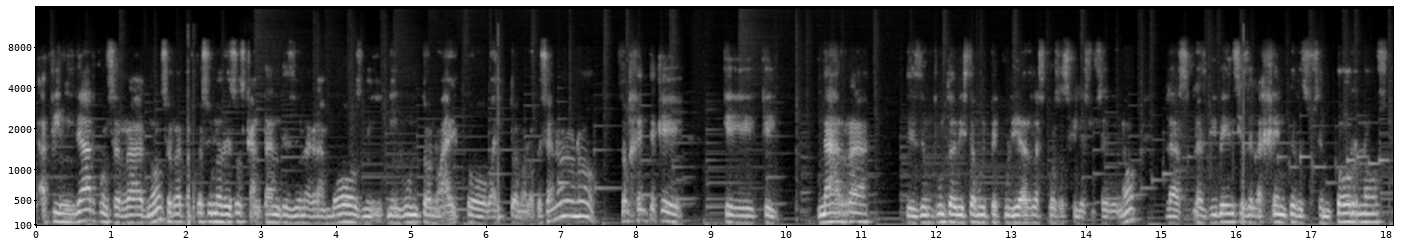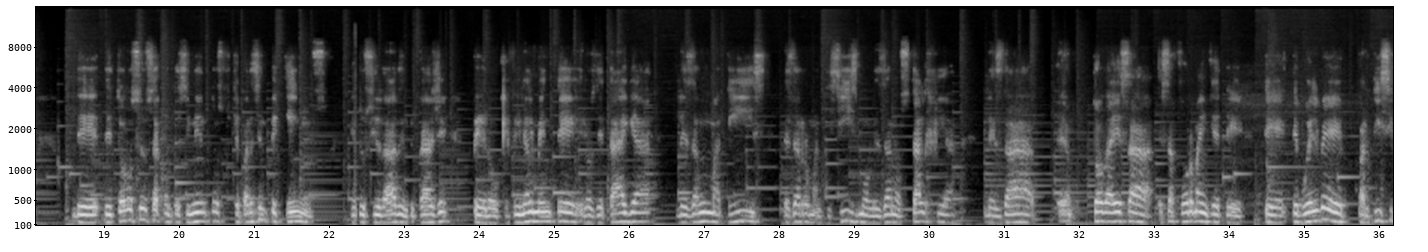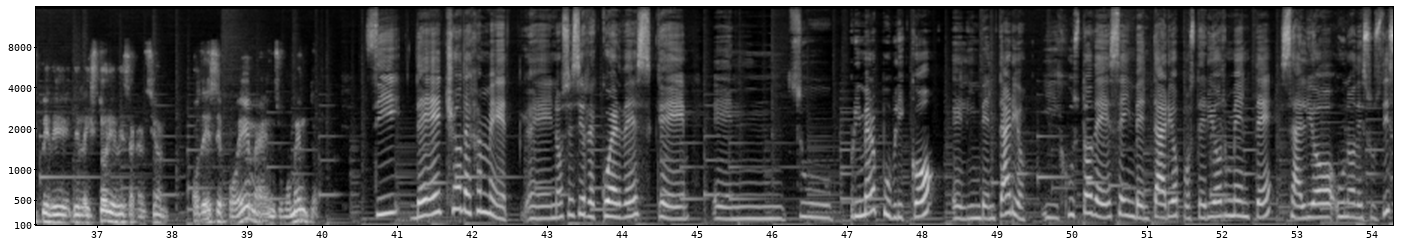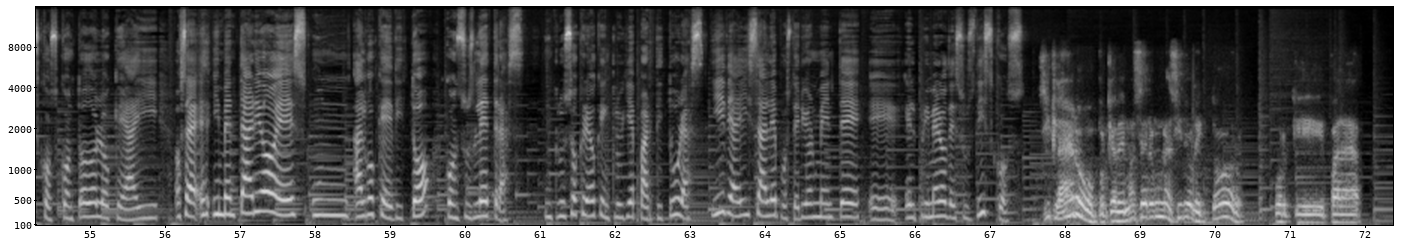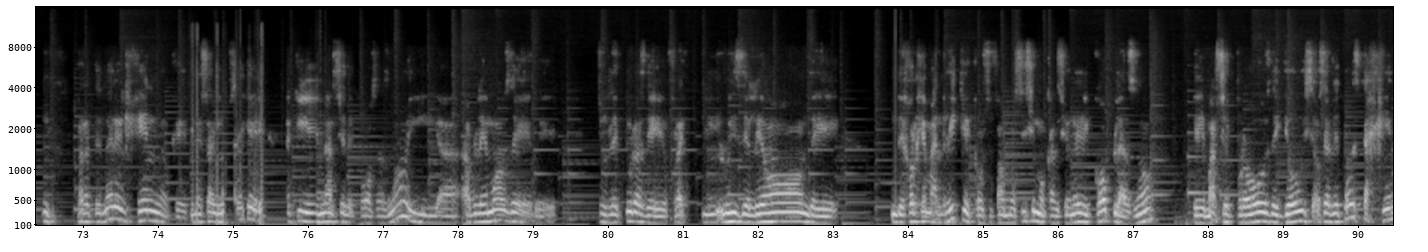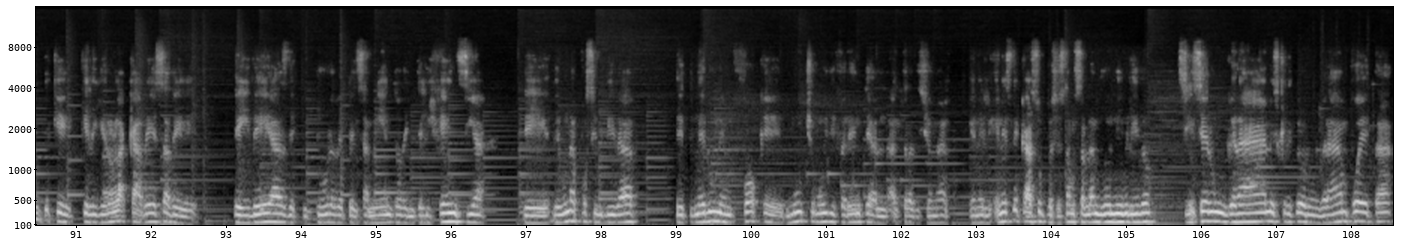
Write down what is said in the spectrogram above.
afinidad con Serrat, ¿no? Serrat tampoco es uno de esos cantantes de una gran voz, ni ningún tono alto barítono, lo que sea, no, no, no, son gente que, que, que narra desde un punto de vista muy peculiar las cosas que le suceden, ¿no? Las, las vivencias de la gente, de sus entornos, de, de todos esos acontecimientos que parecen pequeños en tu ciudad, en tu calle, pero que finalmente los detalla, les da un matiz, les da romanticismo, les da nostalgia, les da eh, toda esa, esa forma en que te, te, te vuelve partícipe de, de, la historia de esa canción o de ese poema en su momento. Sí, de hecho, déjame, eh, no sé si recuerdes que en su primero publicó el inventario y justo de ese inventario posteriormente salió uno de sus discos con todo lo que hay, o sea, eh, inventario es un algo que editó con sus letras. Incluso creo que incluye partituras y de ahí sale posteriormente eh, el primero de sus discos. Sí, claro, porque además era un nacido lector, porque para, para tener el genio que tienes ahí, pues hay que, llenarse de cosas, ¿no? Y uh, hablemos de, de, sus lecturas de Luis de León, de, de Jorge Manrique con su famosísimo cancionero y coplas, ¿no? de Marcel Proust, de Joyce, o sea, de toda esta gente que, que le llenó la cabeza de, de, ideas, de cultura, de pensamiento, de inteligencia, de, de, una posibilidad de tener un enfoque mucho, muy diferente al, al tradicional. En, el, en, este caso, pues estamos hablando de un híbrido, sin ser un gran escritor, un gran poeta,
